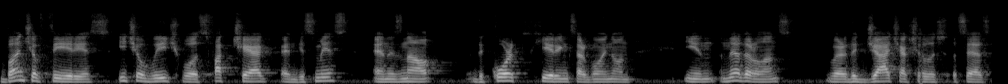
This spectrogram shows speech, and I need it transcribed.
bunch of theories, each of which was fact-checked and dismissed, and is now the court hearings are going on in Netherlands, where the judge actually says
